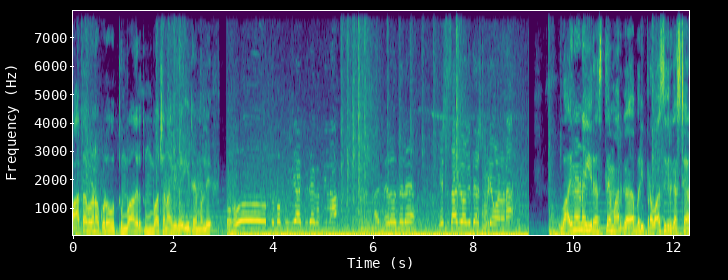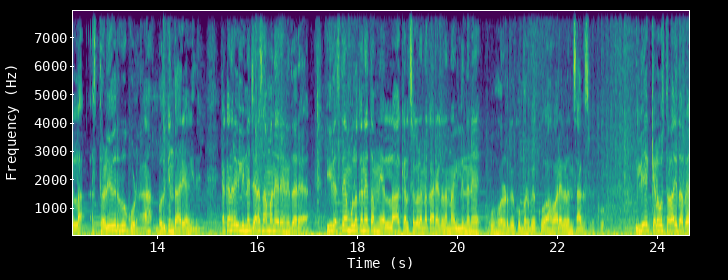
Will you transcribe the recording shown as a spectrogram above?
ವಾತಾವರಣ ಕೂಡ ತುಂಬ ಅಂದರೆ ತುಂಬ ಚೆನ್ನಾಗಿದೆ ಈ ಟೈಮಲ್ಲಿ ಓಹೋ, ತುಂಬ ಖುಷಿ ಆಗ್ತಿದೆ, ಗೊತ್ತಿಲ್ಲ. ಅದು ಮೇಲೆ ಎಷ್ಟು ಸಾಧ್ಯವಾಗುತ್ತೆ ಅಷ್ಟು ವಿಡಿಯೋ ಮಾಡೋಣ. ವಾಯುನಾಡಿನ ಈ ರಸ್ತೆ ಮಾರ್ಗ ಬರೀ ಪ್ರವಾಸಿಗರಿಗಷ್ಟೇ ಅಲ್ಲ, ಸ್ಥಳೀಯರಿಗೂ ಕೂಡ ಬದುಕಿನ ದಾರಿ ಆಗಿದೆ. ಯಾಕಂದರೆ ಇಲ್ಲಿನ ಜನಸಾಮಾನ್ಯರೇನಿದ್ದಾರೆ ಈ ರಸ್ತೆಯ ಮೂಲಕನೇ ತಮ್ಮ ಎಲ್ಲ ಕೆಲಸಗಳನ್ನು, ಕಾರ್ಯಗಳನ್ನು ಇಲ್ಲಿಂದನೇ ಹೊರಡಬೇಕು, ಬರಬೇಕು ಹವಾಲೆಗಳನ್ನು ಸಾಗಿಸ್ಬೇಕು. ಇಲ್ಲಿಯೇ ಕೆಲವು ಸ್ಥಳ ಇದ್ದಾವೆ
